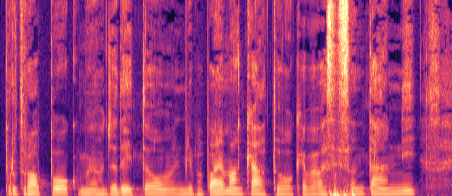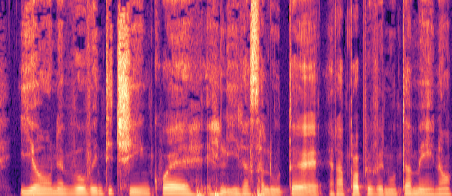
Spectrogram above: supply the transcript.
purtroppo, come ho già detto, mio papà è mancato che aveva 60 anni, io ne avevo 25 e lì la salute era proprio venuta meno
